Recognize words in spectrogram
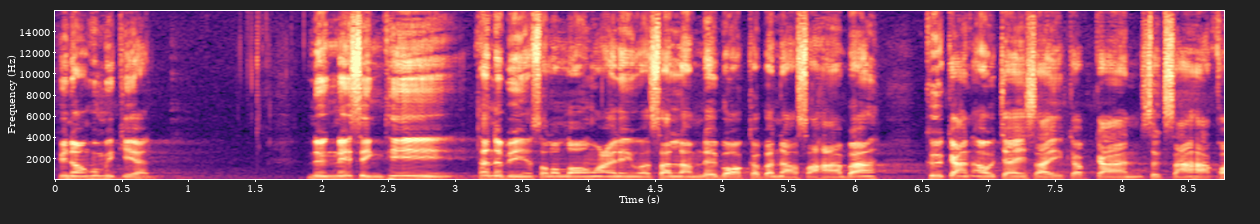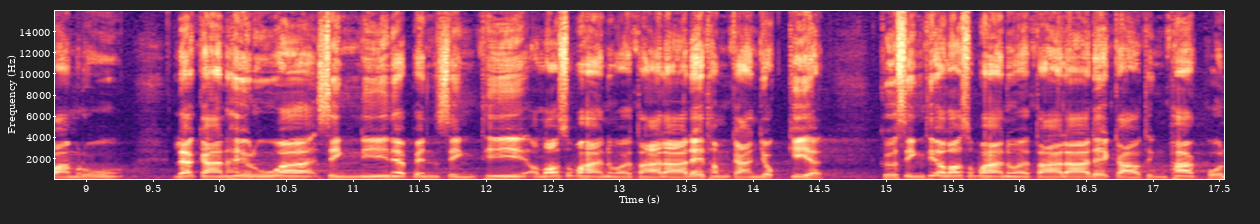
พี่น้องผู้มีเกียรติหนึ่งในสิ่งที่ท่านนบีสุลต่านละฮ์อะลัยฮิวะสัลลัมได้บอกกับบรรดาสหาบะคือการเอาใจใส่กับการศึกษาหาความรู้ และการให้รู้ว่าสิ่งนี้เนี่ยเป็นสิ่งที่อัลลอฮฺสุบฮานุวะตาลาได้ทำการยกเกียรติ คือสิ่งที่อัลลอฮฺสุบฮานุตาลาได้กล่าวถึงภาคผล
